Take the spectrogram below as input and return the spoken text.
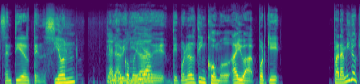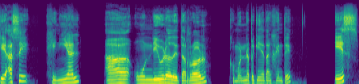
sentir tensión. en la habilidad de, de ponerte incómodo. Ahí va. Porque para mí lo que hace genial a un libro de terror, como en una pequeña tangente, es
